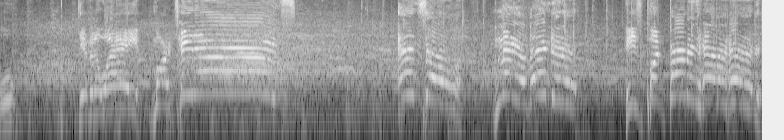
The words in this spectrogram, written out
Ooh. Give it away. Martinez! Enzo may have ended it. He's put Birmingham ahead.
